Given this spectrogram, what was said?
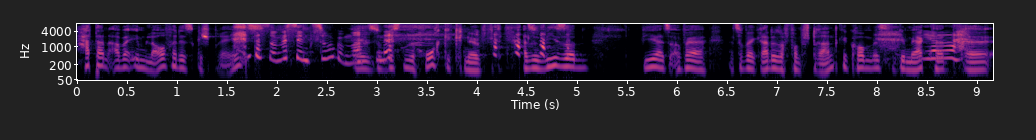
hat dann aber im Laufe des Gesprächs Das so ein bisschen zugemacht. äh, so ein ne? bisschen hochgeknöpft. Also wie so ein, wie als ob er, als ob er gerade noch vom Strand gekommen ist und gemerkt Ja. hat, äh,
